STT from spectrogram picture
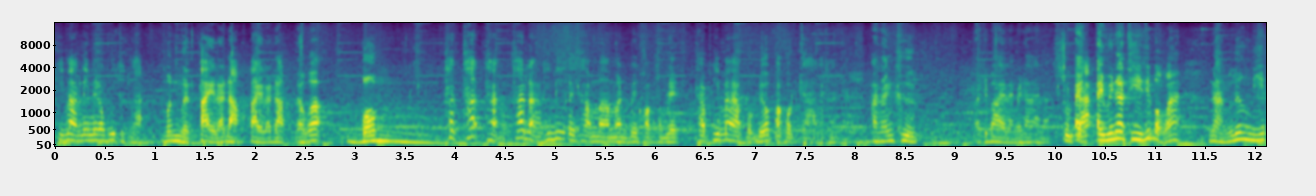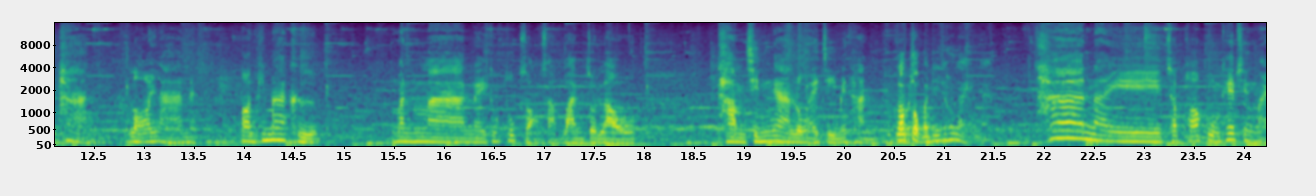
พี่มากนี่ไม่ต้องพูดถึงละ มันเหมือนไต่ระดับไต่ระดับแล้วก็บอม ถ้าถ้าถ้าถ้าหนังที่พี่เคยทำมามันเป็นความสำเร็จถ้าพี่มากผมเรียกว่าปรากฏการณ์แล้วกัน อันนั้นคืออธิบายอะไรไม่ได้แล้วสุดละ ไอ้ไอวินาทีที่บอกว่าหนังเรื่องนี้ผ่านร้อยล้านเนี่ยตอนพี่มากคือมันมาในทุกๆ2-3วันจนเราทำชิ้นงานลง IG ไม่ทัน เราจบวันที่เท่าไหร่นะถ้าในเฉพาะกรุงเทพเชียงใหม่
